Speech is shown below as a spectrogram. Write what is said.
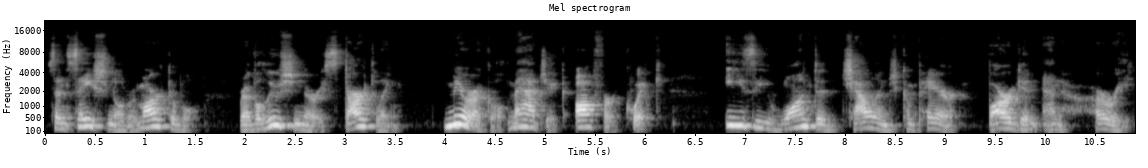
sensational, remarkable, revolutionary, startling, miracle, magic, offer, quick, easy, wanted, challenge, compare, bargain, and hurry.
